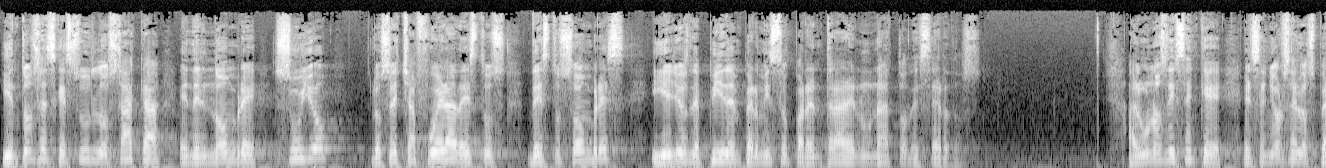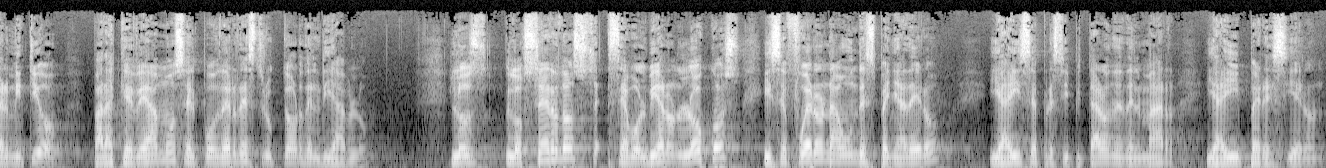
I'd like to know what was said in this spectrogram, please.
Y entonces Jesús los saca en el nombre suyo los echa fuera de estos, de estos hombres y ellos le piden permiso para entrar en un hato de cerdos. Algunos dicen que el Señor se los permitió para que veamos el poder destructor del diablo. Los, los cerdos se volvieron locos y se fueron a un despeñadero y ahí se precipitaron en el mar y ahí perecieron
